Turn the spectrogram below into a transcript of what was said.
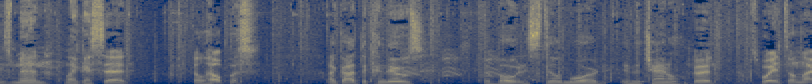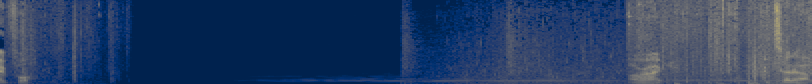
His men, like I said, they'll help us. I got the canoes. The boat is still moored in the channel. Good. Let's wait until nightfall. All right. Let's head out.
